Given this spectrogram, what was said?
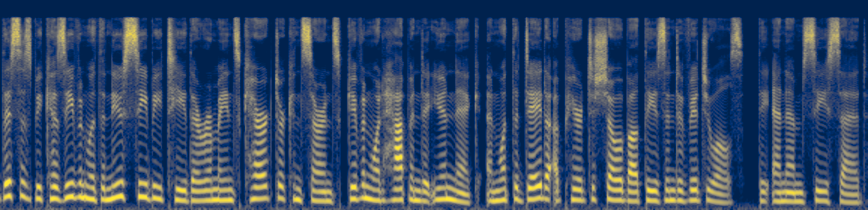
This is because even with the new CBT, there remains character concerns given what happened at UNIC and what the data appeared to show about these individuals, the NMC said.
